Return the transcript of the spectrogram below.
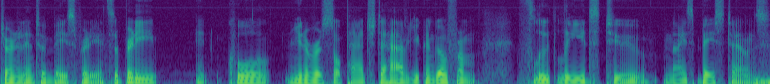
Turn it into a bass pretty. It's a pretty eh, cool universal patch to have. You can go from flute leads to nice bass tones.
